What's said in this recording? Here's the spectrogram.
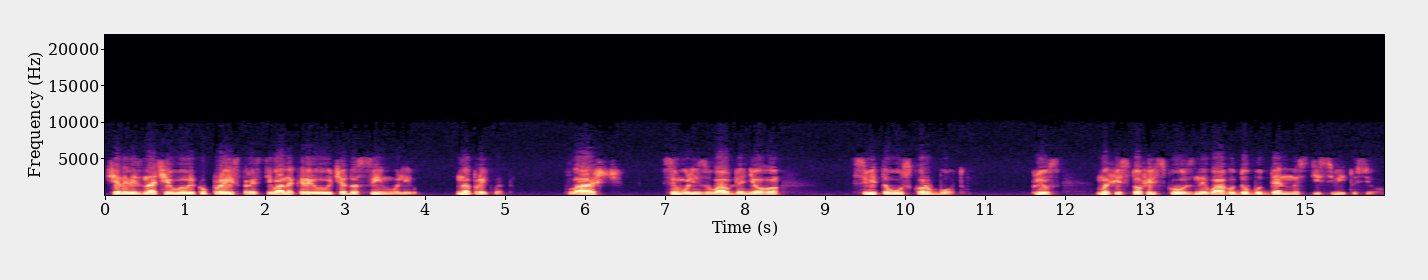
ще не відзначив велику пристрасть Івана Кириловича до символів. Наприклад, плащ символізував для нього світову скорботу, плюс мефістофільську зневагу до буденності світу сього.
